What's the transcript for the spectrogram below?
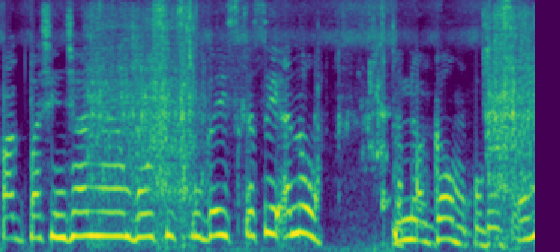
pagpasensya niya yung boses ko guys kasi ano, napagaw mo ko guys eh.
